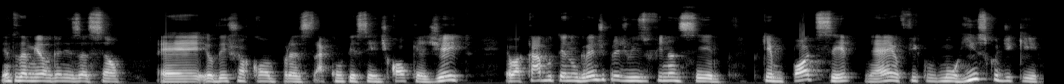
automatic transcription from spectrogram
dentro da minha organização é, eu deixo as compras acontecer de qualquer jeito, eu acabo tendo um grande prejuízo financeiro, porque pode ser, né, eu fico no risco de que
